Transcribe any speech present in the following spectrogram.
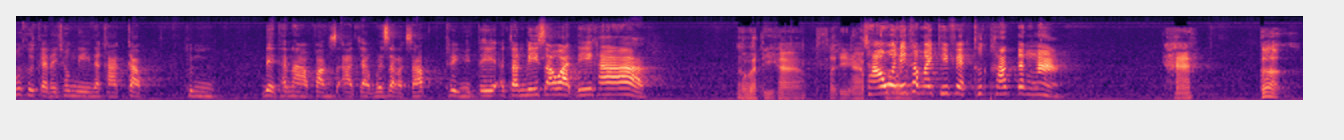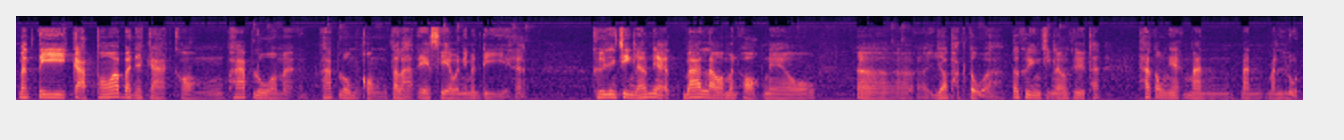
พูดคุยกันในช่วงนี้นะคะ กับคุณเดชธนาฟังสะอาดจากบริษัทหลักทรัพย์ทรินิตี้อาจารย์บีสวัสดีค่ะ สวัสดีครับ สวัสดีครับเช้าวันนี้ทำไมทีเฟกคึกคักจังอะฮะก็มันตีกลับเพราะว่าบรรยากาศของภาพรวมอะภาพรวมของตลาดเอเชียวันนี้มันดีครับ คือจริง ๆ แล้วเนี่ยบ้านเราอะมันออกแนวเอ่อย่อพักตัว ก็คือจริง ๆ แล้วคือถ้าถ้าตรงเนี้ยมันมันมันหลุด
